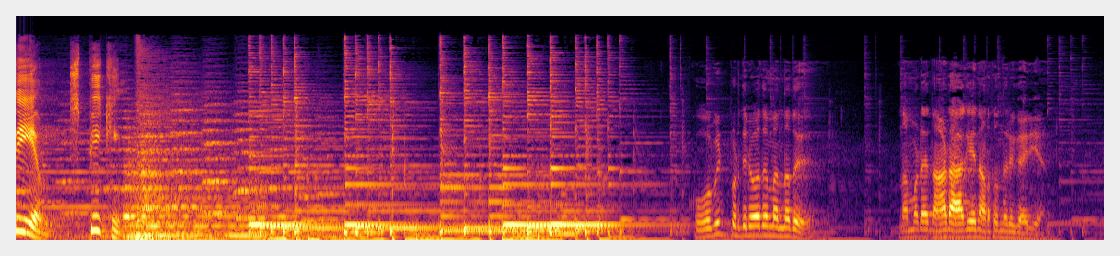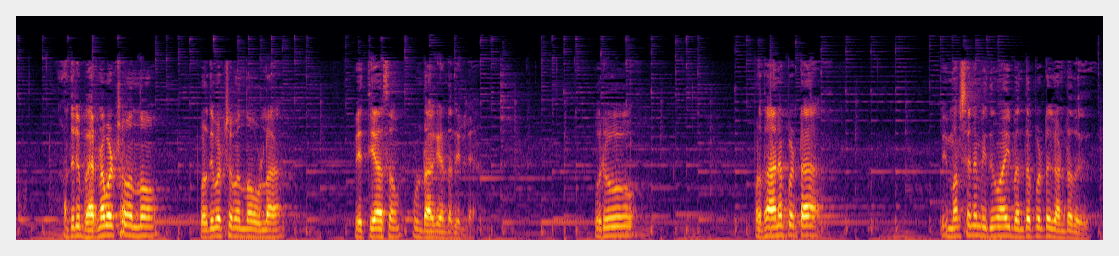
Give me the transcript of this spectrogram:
CM സ്പീക്കിംഗ് കോവിഡ് പ്രതിരോധം എന്നത് നമ്മുടെ നാടാകെ നടത്തുന്നൊരു കാര്യമാണ്. അതിൽ ഭരണപക്ഷമെന്നോ പ്രതിപക്ഷമെന്നോ ഉള്ള വ്യത്യാസം ഉണ്ടാകേണ്ടതില്ല. ഒരു പ്രധാനപ്പെട്ട വിമർശനം ഇതുമായി ബന്ധപ്പെട്ട് കണ്ടത്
